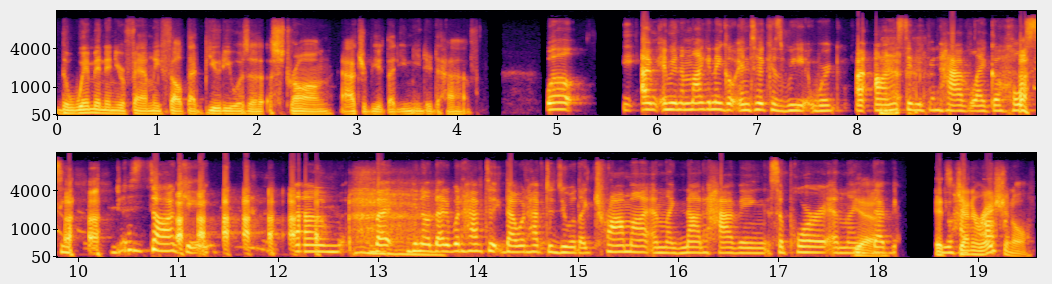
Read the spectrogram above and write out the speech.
the women in your family felt that beauty was a, a strong attribute that you needed to have. Well, I, mean, I'm not going to go into it because we we're honestly we can have like a whole season just talking. Um, but you know that would have to that would have to do with like trauma and like not having support and like yeah. that. It's generational.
